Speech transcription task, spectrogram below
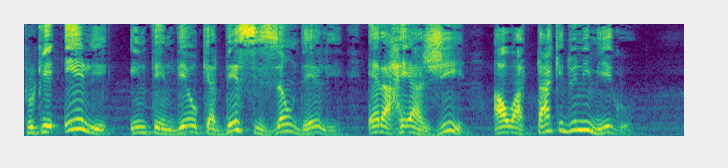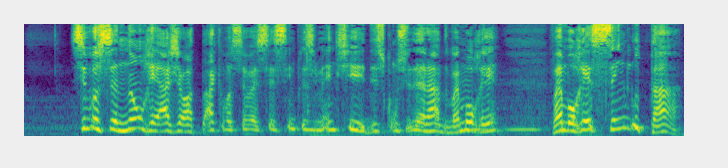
Porque ele entendeu que a decisão dele era reagir ao ataque do inimigo. Se você não reage ao ataque, você vai ser simplesmente desconsiderado, vai morrer. Vai morrer sem lutar.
